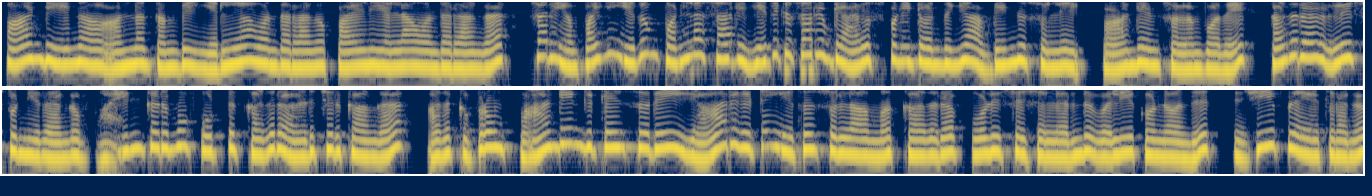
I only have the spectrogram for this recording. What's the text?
பாண்டியன் அண்ணன் தம்பி எல்லாம் வந்துடுறாங்க. பழனி எல்லாம் வந்துடுறாங்க. சார் என் பையன் எதுவும் பண்ணல சார். எதுக்கு சார் இப்படி அரெஸ்ட் பண்ணிட்டு வந்தீங்க அப்படின்னு சொல்லி பாண்டியன் சொல்லும் போதே கதிரை ரிலீஸ் பண்ணிடுறாங்க. பயங்கரமா போட்டு கதிரை அடிச்சிருக்காங்க. அதுக்கப்புறம் பாண்டியன் கிட்டயும் சரி யாருகிட்டயும் எதுவும் சொல்லாம கதிரை போலீஸ் ஸ்டேஷன்ல இருந்து வெளியே கொண்டு வந்து ஜீப்ல ஏத்துறாங்க.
